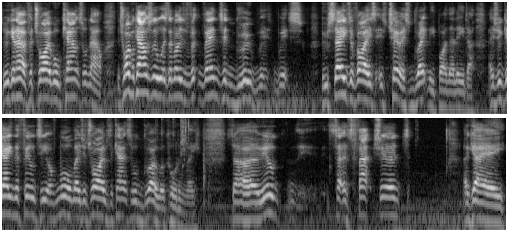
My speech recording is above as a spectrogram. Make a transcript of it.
So we can have for tribal council now. The tribal council is the most vented group which, which whose sage advice is cherished greatly by their leader. As you gain the fealty of more major tribes, the council will grow accordingly. So you'll satisfaction. Okay,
